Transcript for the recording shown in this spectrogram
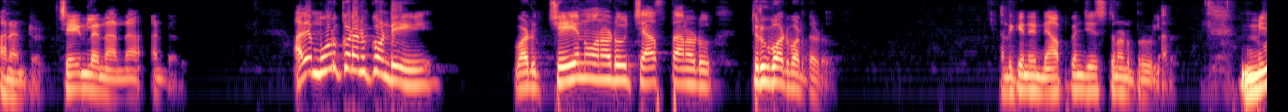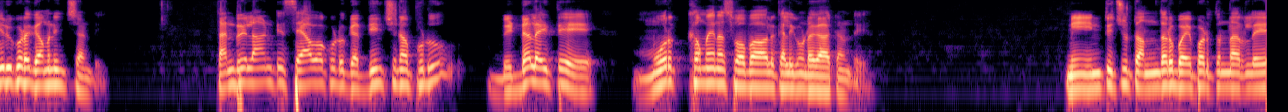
అని అంటాడు. చేయనులే నాన్న అంటాడు. అదే మూర్ఖుడు అనుకోండి వాడు చేయను అనడు చేస్తానడు తిరుగుబాటు పడతాడు. అందుకే నేను జ్ఞాపకం చేస్తున్నాను పురుగులారు మీరు కూడా గమనించండి. తండ్రి లాంటి సేవకుడు గద్దించినప్పుడు బిడ్డలైతే మూర్ఖమైన స్వభావాలు కలిగి ఉండగాకండి. మీ ఇంటి చుట్టూ అందరూ భయపడుతున్నారులే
